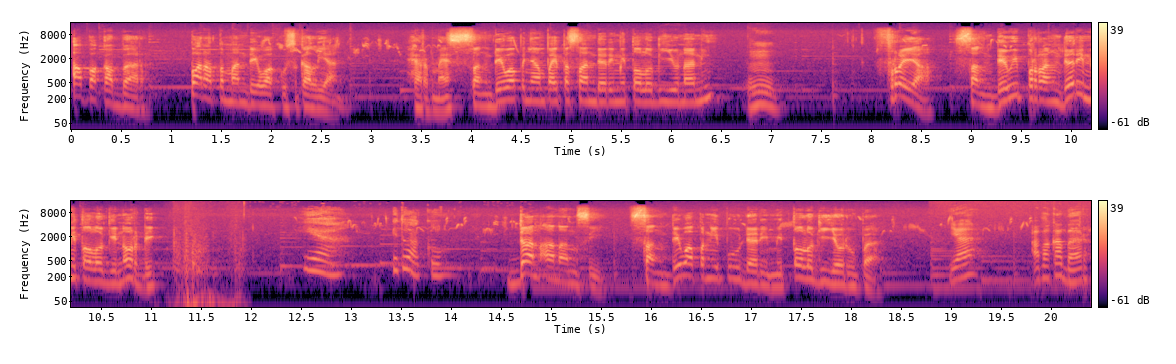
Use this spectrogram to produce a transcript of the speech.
Apa kabar para teman dewaku sekalian? Hermes, sang dewa penyampai pesan dari mitologi Yunani? Hmm, Freya, sang dewi perang dari mitologi Nordik? Ya, itu aku. Dan Anansi, sang dewa penipu dari mitologi Yoruba? ya, apa kabar?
